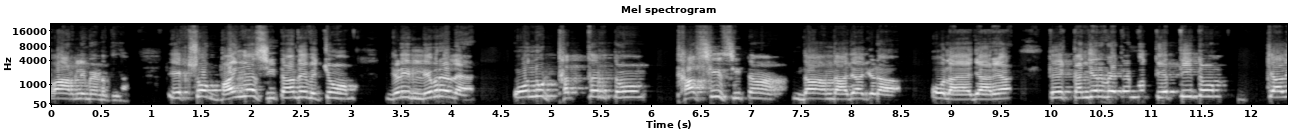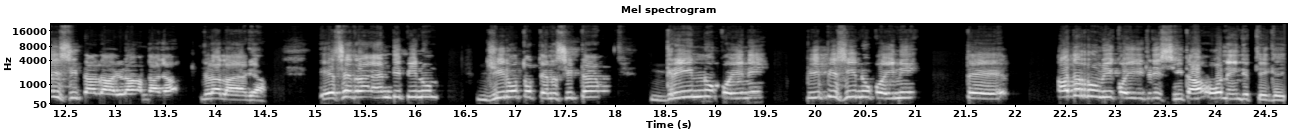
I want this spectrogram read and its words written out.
ਪਾਰਲੀਮੈਂਟ ਦੀਆਂ। 122 ਸੀਟਾਂ ਦੇ ਵਿੱਚੋਂ ਜਿਹੜੀ ਲਿਬਰਲ ਹੈ, ਉਹਨੂੰ 78 ਤੋਂ 88 ਸੀਟਾਂ ਦਾ ਅੰਦਾਜ਼ਾ ਜਿਹੜਾ ਉਹ ਲਾਇਆ ਜਾ ਰਿਹਾ, ਤੇ ਕੰਜ਼ਰਵੇਟਿਵ ਨੂੰ 33 ਤੋਂ 40 ਸੀਟਾਂ ਦਾ ਜਿਹੜਾ ਅੰਦਾਜ਼ਾ ਜਿਹੜਾ ਲਾਇਆ ਗਿਆ। ਇਸੇ ਤਰ੍ਹਾਂ ਐਨਡੀਪੀ ਨੂੰ 0 ਤੋਂ 3 ਸੀਟਾਂ, ਗ੍ਰੀਨ ਨੂੰ ਕੋਈ ਨਹੀਂ, ਪੀਪੀਸੀ ਨੂੰ ਕੋਈ ਨਹੀਂ ਤੇ ਅਦਰ ਨੂੰ ਵੀ ਕੋਈ ਜਿਹੜੀ ਸੀਟ ਆ ਉਹ ਨਹੀਂ ਦਿੱਤੀ ਗਈ।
